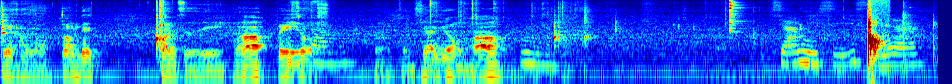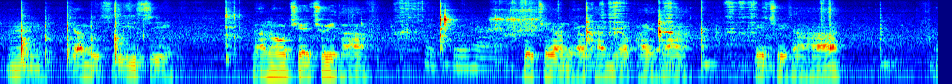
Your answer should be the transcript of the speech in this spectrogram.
切好了，装在罐子里啊，备着，嗯，等下用啊。嗯。小米洗一洗啊。嗯，小米洗一洗，然后切碎它。切碎它。切碎了，你要看，你要拍它，切碎它哈。嗯。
